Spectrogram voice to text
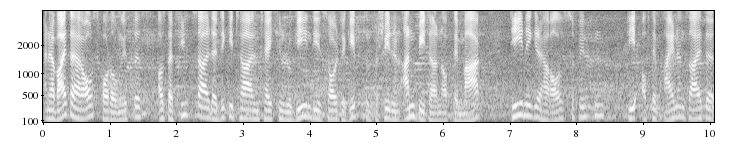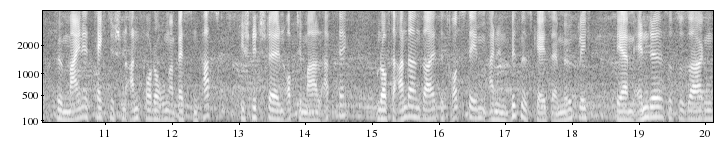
Eine weitere Herausforderung ist es, aus der Vielzahl der digitalen Technologien, die es heute gibt und verschiedenen Anbietern auf dem Markt, diejenigen herauszufinden, die auf der einen Seite für meine technischen Anforderungen am besten passt, die Schnittstellen optimal abdeckt und auf der anderen Seite trotzdem einen Business Case ermöglicht, der am Ende sozusagen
